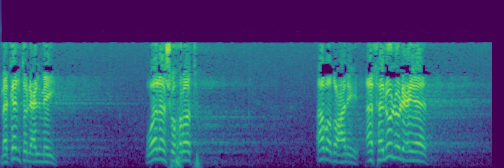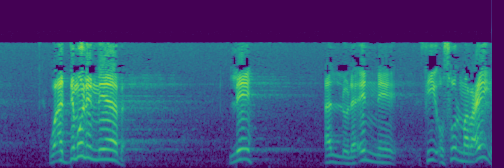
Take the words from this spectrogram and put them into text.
مكانته العلمية ولا شهرته. قبضوا عليه. قفلوا له العيادة. وقدموا له النيابة. ليه؟ قال له لأن في أصول مرعية.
